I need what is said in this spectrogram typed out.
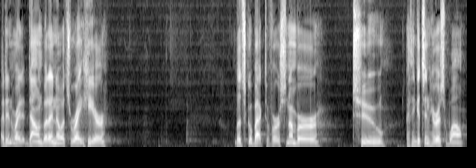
I didn't write it down, but I know it's right here. Let's go back to verse number two. I think it's in here as well.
